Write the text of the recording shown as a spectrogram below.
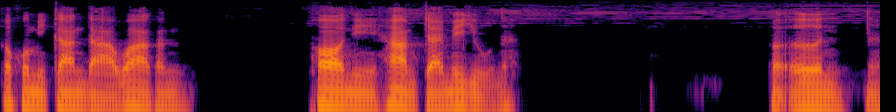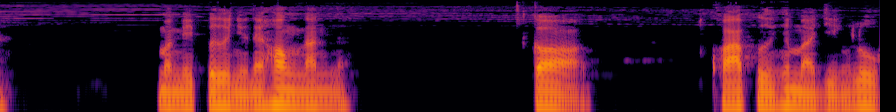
ก็คงมีการด่าว่ากัน พ่อนี่ห้ามใจไม่อยู่นะเผอิญนะมันมีปืนอยู่ในห้องนั้นนะก็คว้าปืนขึ้นมายิงลูก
